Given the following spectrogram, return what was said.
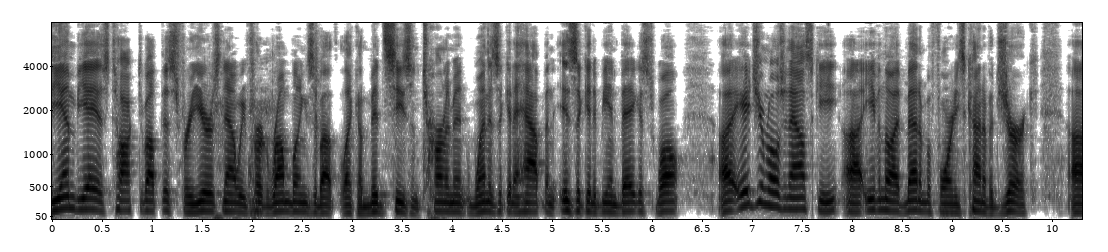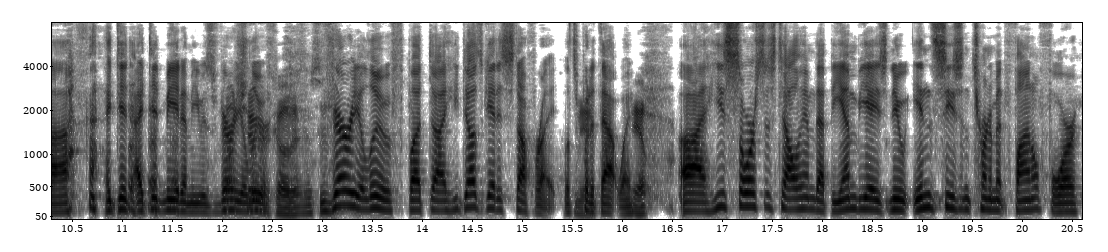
the NBA has talked about this for years now. We've heard rumblings about like a midseason tournament. When is it going to happen? Is it going to be in Vegas? Well, uh, Adrian Wojnarowski, uh, even though I've met him before and he's kind of a jerk, uh, I did I did meet him. He was very aloof, very aloof, but uh, he does get his stuff right. Let's put it that way. Yep. Uh, his sources tell him that the NBA's new in-season tournament Final Four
